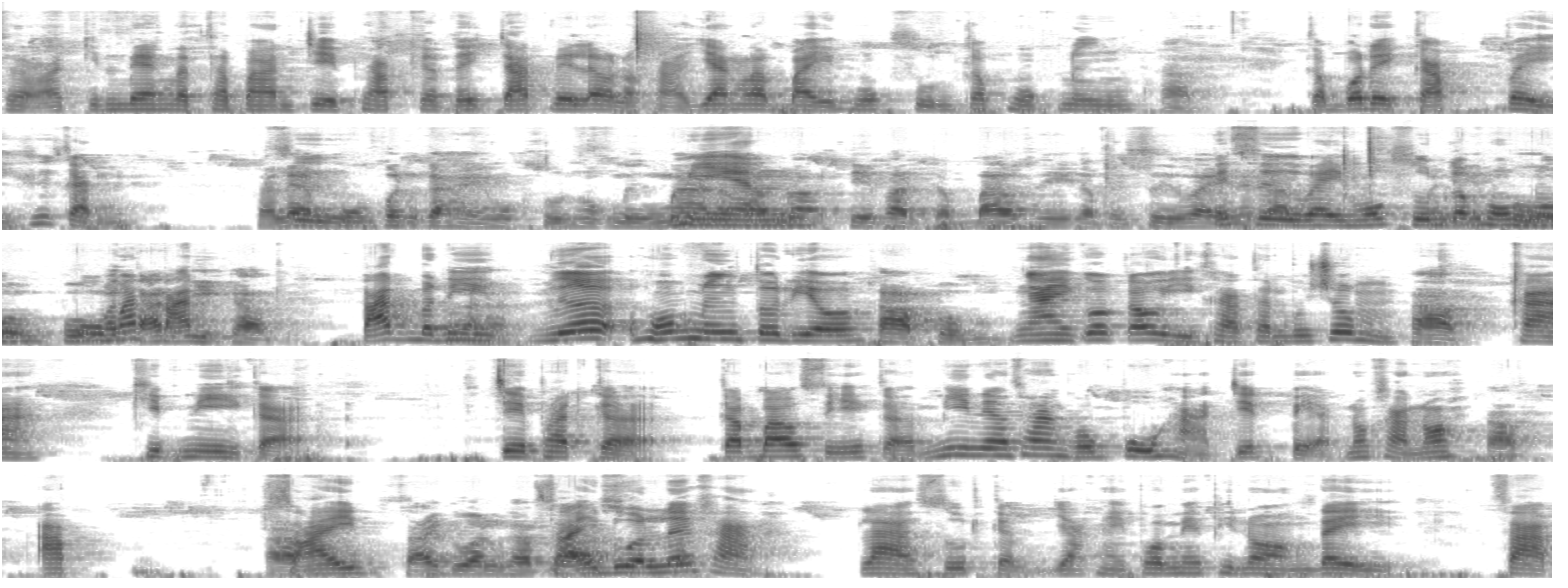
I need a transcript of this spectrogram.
ฉลากกินแบ่งรัฐบาลเจพับก็ได้จัดไว้แล้วล่ะค่ะอย่างละใบ60กับ61ครับก็บ่ได้กลับไว้คือกัน ตอนแรกซื้อ ปูเพิ่นก็ให้6061มาเมียนะนครับเนาะเจพัดกับบ้าวซีก็ไปซื้อไว้ไปนะครับซื้อไว้60กับวันนี้61ปูปูมาตัดอีกครับ ตัดบัดนี้อ่า เหลือ61ตัวเดียว ครับผมง่ายก็เก้าอีกค่ะท่านผู้ชม ครับ ค่ะ คลิปนี้กะเจพัดกะกับเบาเสกะมีแนวทางของปูหาเจ็ดแปดเนาะค่ะเนาะครับอัพครับสายสายด่วนครับสายด่วนเลยรับค่ะ ล่าสุดกับอยากให้พ่อแม่พี่น้องได้ทราบ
